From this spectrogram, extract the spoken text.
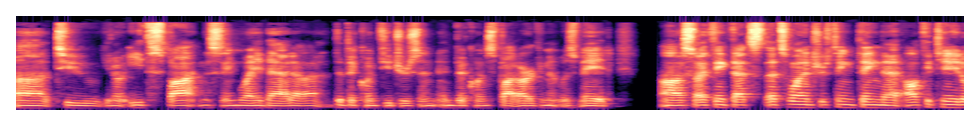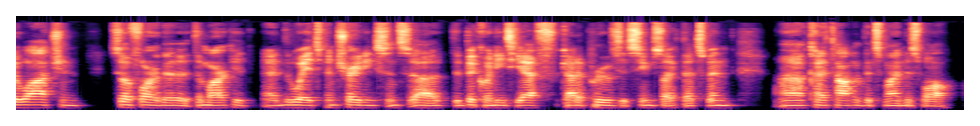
uh, to you know ETH spot in the same way that uh, the Bitcoin futures and, and, Bitcoin spot argument was made. Uh, so I think that's that's one interesting thing that I'll continue to watch. And so far, the the market, uh, the way it's been trading since uh, the Bitcoin ETF got approved, it seems like that's been uh, kind of top of its mind as well.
